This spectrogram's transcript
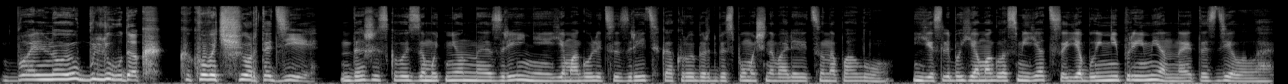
«Больной ублюдок! Какого чёрта, Ди?» Даже сквозь замутнённое зрение я могу лицезреть, как Роберт беспомощно валяется на полу, если бы я могла смеяться, я бы непременно это сделала,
